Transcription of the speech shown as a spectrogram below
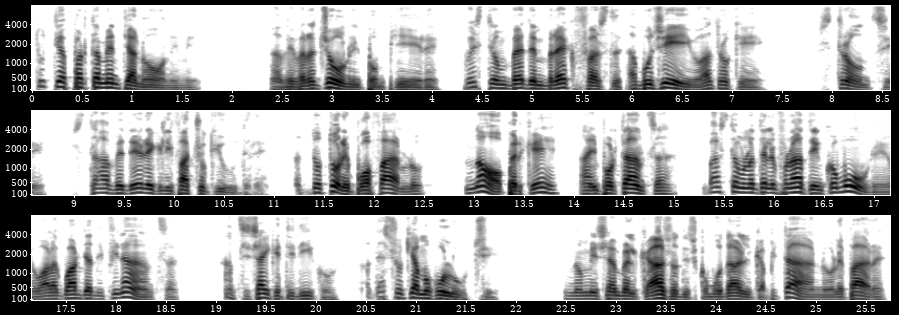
Tutti appartamenti anonimi. Aveva ragione il pompiere. Questo è un bed and breakfast abusivo, altro che. Stronzi, sta a vedere che li faccio chiudere. Dottore, può farlo? No, perché? Ha importanza? Basta una telefonata in comune o alla guardia di finanza. Anzi, sai che ti dico? Adesso chiamo Colucci. Non mi sembra il caso di scomodare il capitano, le pare?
